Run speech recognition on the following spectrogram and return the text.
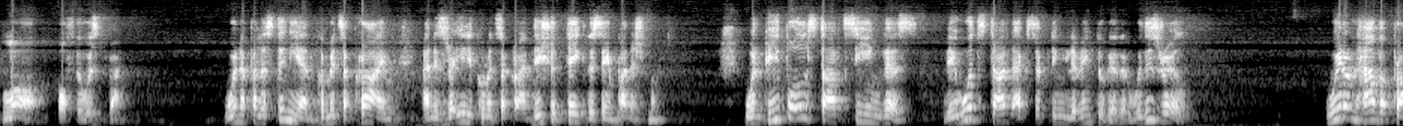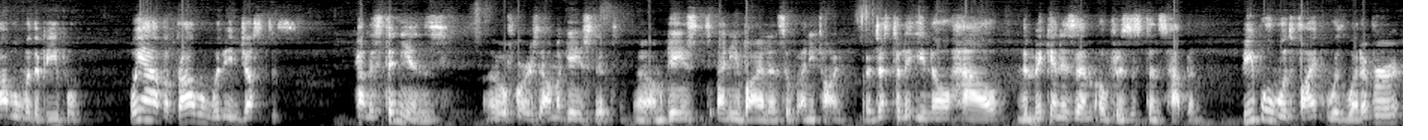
law of the West Bank. When a Palestinian commits a crime, and Israeli commits a crime, they should take the same punishment. When people start seeing this, they would start accepting living together with Israel. We don't have a problem with the people. We have a problem with injustice. Palestinians uh, of course, I'm against it. Uh, I'm against any violence of any type. But just to let you know how the mechanism of resistance happened. People would fight with whatever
